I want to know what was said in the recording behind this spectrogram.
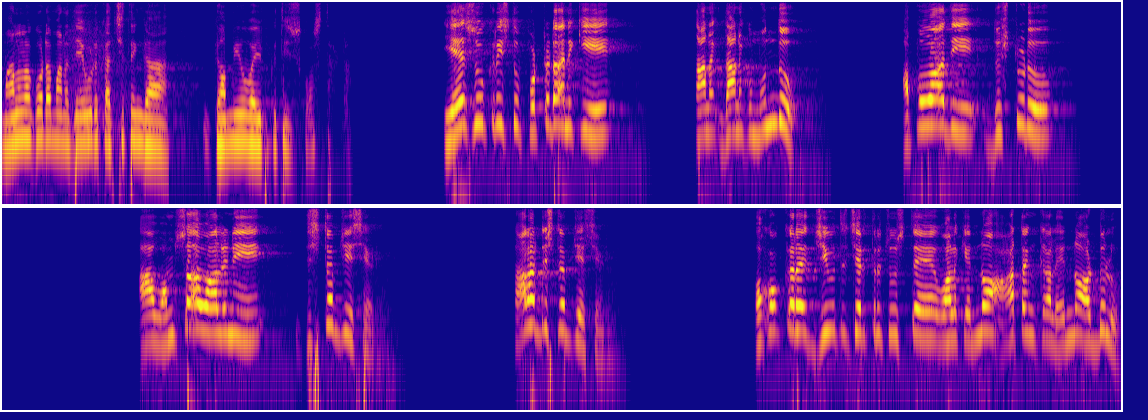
మనల్ని కూడా మన దేవుడు ఖచ్చితంగా గమ్యం వైపుకి తీసుకొస్తాడు. యేసుక్రీస్తు పుట్టడానికి దాని దానికి ముందు అపవాది దుష్టుడు ఆ వంశావాళిని డిస్టర్బ్ చేశాడు. చాలా డిస్టర్బ్ చేశాడు. ఒక్కొక్కరి జీవిత చరిత్ర చూస్తే వాళ్ళకి ఎన్నో ఆటంకాలు ఎన్నో అడ్డులు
